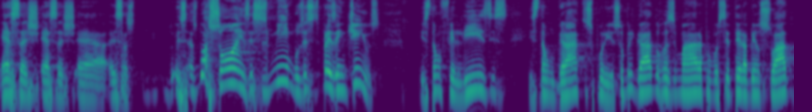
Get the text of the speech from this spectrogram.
essas, essas, é, essas, essas doações, esses mimos, esses presentinhos, estão felizes, estão gratos por isso. Obrigado, Rosimara, por você ter abençoado.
